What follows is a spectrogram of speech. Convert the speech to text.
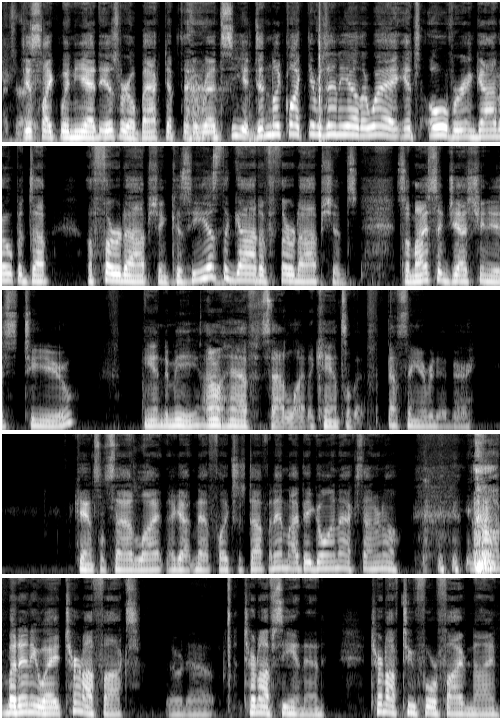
Right. Just like when he had Israel backed up to the Red Sea, it didn't look like there was any other way. It's over, and God opens up a third option because He is the God of third options. So my suggestion is to you and to me. I don't have satellite. I canceled it. Best thing I ever did, Barry. I canceled satellite. I got Netflix and stuff, and it might be going next. I don't know. but anyway, turn off Fox. no doubt. Turn off CNN. Turn off 2459.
